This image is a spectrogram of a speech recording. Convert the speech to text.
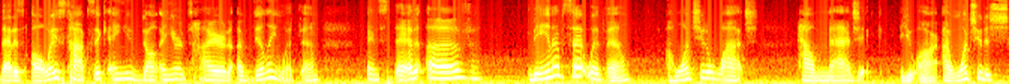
that is always toxic and you don't and you're tired of dealing with them, instead of being upset with them, I want you to watch how magic you are. I want you to sh-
